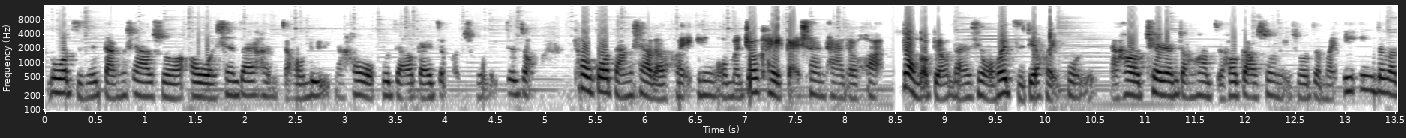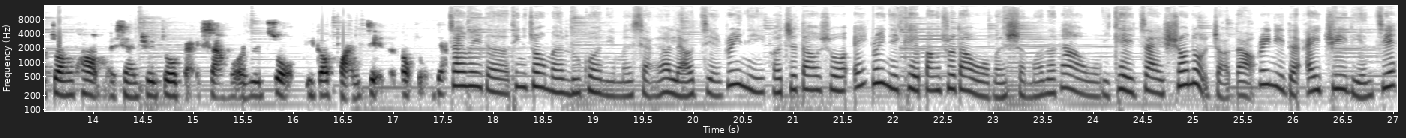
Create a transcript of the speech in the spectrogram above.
如果只是当下说哦，我现在很焦虑，然后我不知道该怎么处理这种。透过当下的回应，我们就可以改善它的话，这种都不用担心，我会直接回复你，然后确认状况之后，告诉你说怎么应应这个状况，我们先去做改善，或者是做一个缓解的动作。在位的听众们，如果你们想要了解瑞尼和知道说，哎，瑞尼可以帮助到我们什么呢？那我你可以在 show note 找到瑞尼的 IG 连接，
